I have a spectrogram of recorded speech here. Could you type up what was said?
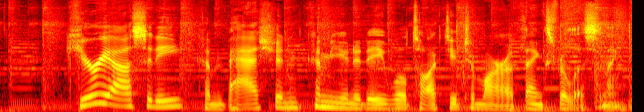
Curiosity, compassion, community. We'll talk to you tomorrow. Thanks for listening.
